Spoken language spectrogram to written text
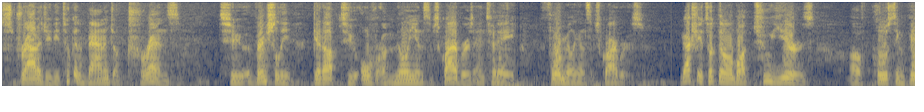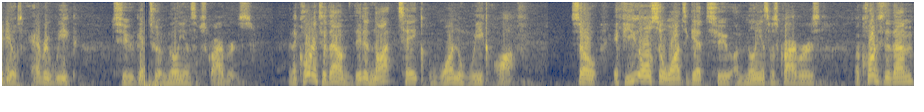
strategy. They took advantage of trends to eventually get up to over a million subscribers and today 4 million subscribers. It actually took them about two years of posting videos every week to get to a million subscribers. And according to them, they did not take one week off. So if you also want to get to a million subscribers According to them,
